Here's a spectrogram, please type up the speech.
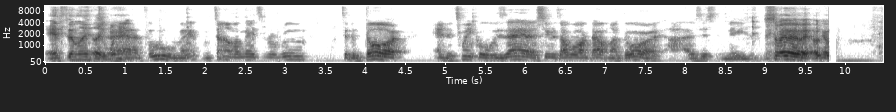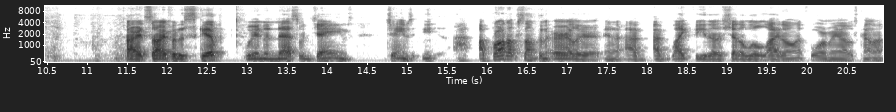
Instantly, like I wham. had man. From the time I made it to the room to the door, and the twinkle was there. As soon as I walked out my door, I was just amazing. Man. So wait, wait, wait. Okay. All right. Sorry for the skip. We're in the nest with James. James, I- brought up something earlier, and I'd, I'd like for you to shed a little light on it for me. I was kind of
